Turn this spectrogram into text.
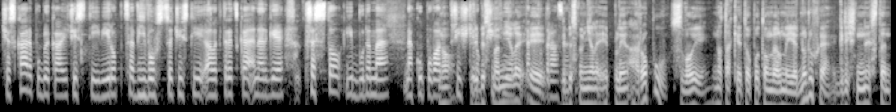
Česká republika je čistý výrobce, vývozce čisté elektrické energie, přesto ji budeme nakupovat No, příští rok kdybychom všichni měli, i, draze. kdybychom měli i plyn a ropu svoji, no tak je to potom velmi jednoduché. Když nejste,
